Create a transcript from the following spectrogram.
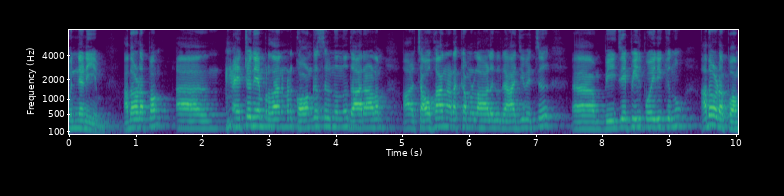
മുന്നണിയും. അതോടൊപ്പം ഏറ്റവും അധികം പ്രധാനപ്പെട്ട കോൺഗ്രസിൽ നിന്ന് ധാരാളം ചൗഹാൻ അടക്കമുള്ള ആളുകൾ രാജിവെച്ച് ബി ജെ പിയിൽ പോയിരിക്കുന്നു. അതോടൊപ്പം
